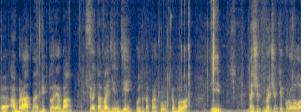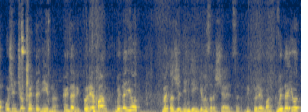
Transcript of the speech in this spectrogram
э, обратно Виктория Банк. Все это в один день. Вот эта прокрутка была. И, значит, в отчете Кролла очень четко это видно. Когда Виктория Банк выдает, в этот же день деньги возвращаются Виктория Банк. Выдает,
